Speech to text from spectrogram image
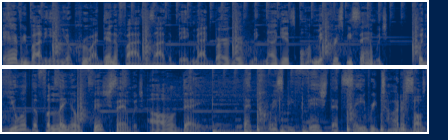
Everybody in your crew identifies as either Big Mac Burger, McNuggets, or McCrispy Sandwich but you're the filet fish sandwich all day. That crispy fish, that savory tartar sauce,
